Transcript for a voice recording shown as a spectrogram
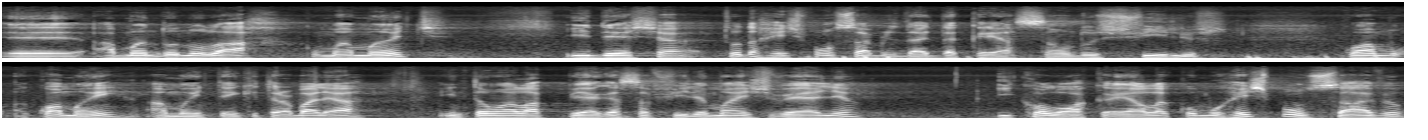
é, abandona o lar com uma amante e deixa toda a responsabilidade da criação dos filhos com a, com a mãe. A mãe tem que trabalhar, então ela pega essa filha mais velha e coloca ela como responsável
